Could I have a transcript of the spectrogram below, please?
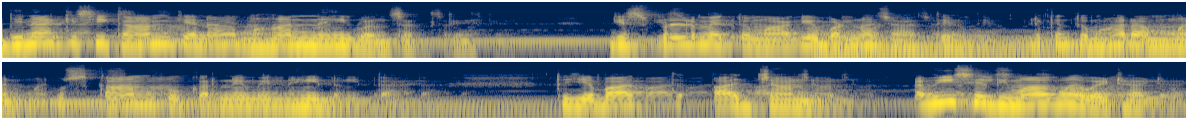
बिना किसी काम के ना महान नहीं बन सकते। जिस फ़ील्ड में तुम आगे बढ़ना चाहते हो, लेकिन तुम्हारा मन उस काम को करने में नहीं लगता है। तो ये बात आज जान लो। अभी से दिमाग में बैठा लो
